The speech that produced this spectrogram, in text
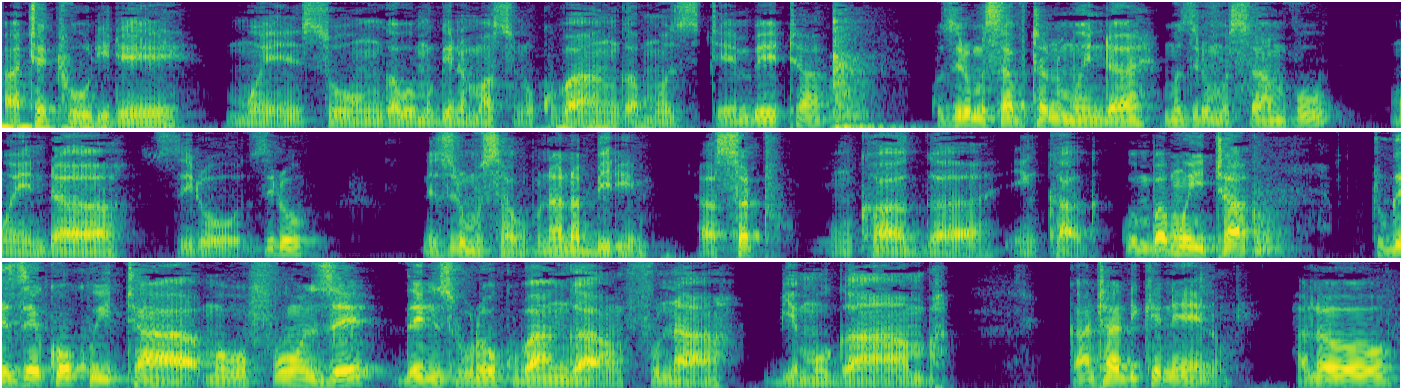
ate tuwulire mu ensonga bwe mugenda maaso nokubanga muzitembeeta ku 0759 07 mwenda 00 ne 0782 asatu nkaaga enkaaga. Kwe mba muyita tugezeeko okuyita mu bufunze then sobole okuba nga nfuna bye mugamba. Kantandike neeno halo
